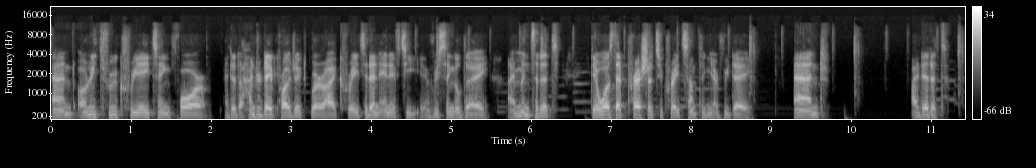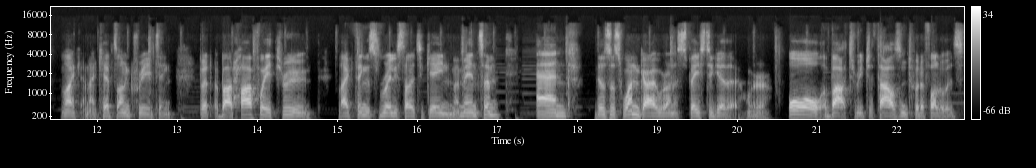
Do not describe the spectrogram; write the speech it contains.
And only through creating for, I did a 100 day project where I created an NFT every single day. I minted it. There was that pressure to create something every day. And I did it. Like, and I kept on creating. But about halfway through, like things really started to gain momentum. And there was this one guy, we are on a space together. We we're all about to reach a thousand Twitter followers,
